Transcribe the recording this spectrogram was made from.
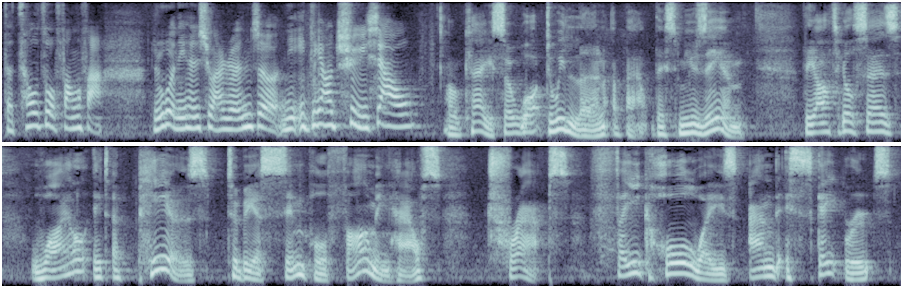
的操作方法。如果你很喜欢忍者，你一定要去一下哦。Okay, so what do we learn about this museum? The article says while it appears to be a simple farming house, traps, fake hallways, and escape routes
